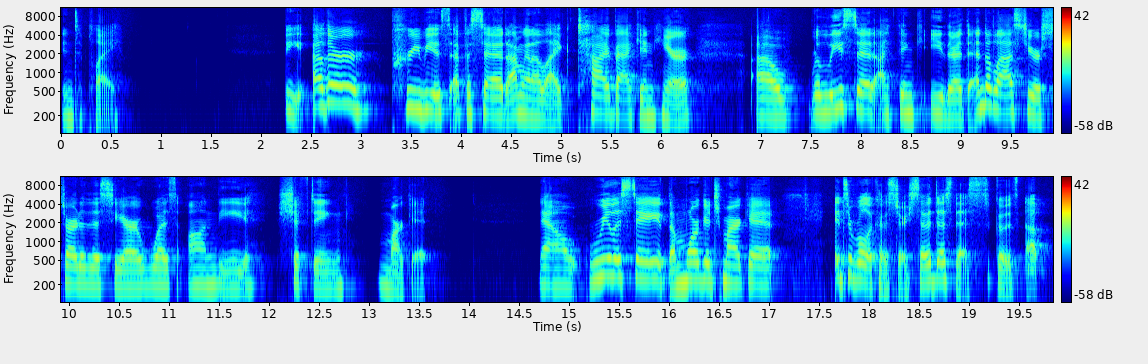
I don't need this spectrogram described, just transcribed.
into play. The other previous episode, I'm going to like tie back in here. Uh, released it, I think, either at the end of last year or start of this year, was on the shifting market. Now, real estate, the mortgage market, it's a roller coaster. So it does this it goes up,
